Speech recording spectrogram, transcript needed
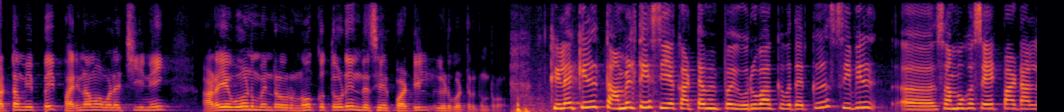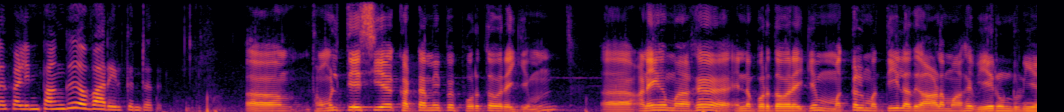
கட்டமைப்பை பரிணாம வளர்ச்சியினை அடைய வேணும் என்ற ஒரு நோக்கத்தோடு இந்த செயல்பாட்டில் ஈடுபட்டிருக்கின்றோம். கிழக்கில் தமிழ் தேசிய கட்டமைப்பை உருவாக்குவதற்கு சிவில் சமூக செயற்பாட்டாளர்களின் பங்கு எவ்வாறு இருக்கின்றது? தமிழ் தேசிய கட்டமைப்பை பொறுத்த வரைக்கும் ஆஹ், அநேகமாக என்னை பொறுத்த வரைக்கும் மக்கள் மத்தியில் அது ஆழமாக வேரூன்றிய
